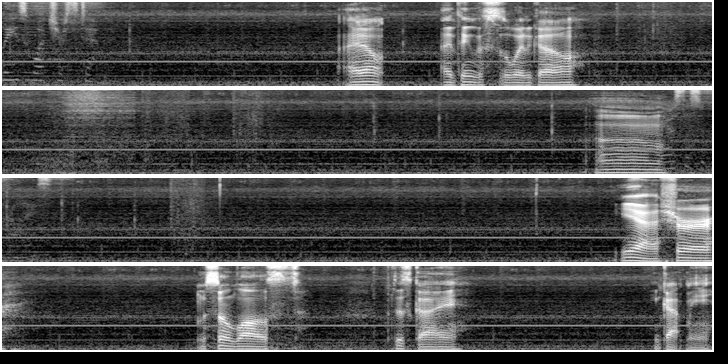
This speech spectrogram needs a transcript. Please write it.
Please watch your step. I don't. I think this is the way to go. Um. There's a Yeah, sure. I'm so lost. This guy, he got me.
